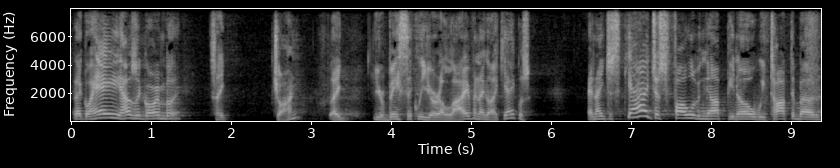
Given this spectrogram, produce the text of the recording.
and I go, "Hey, how's it going?" But it's like, John, like you're basically you're alive and i go like yeah he goes and i just yeah just following up you know we talked about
